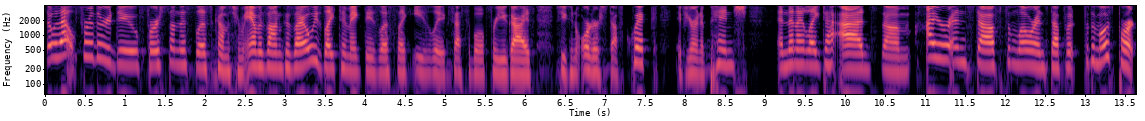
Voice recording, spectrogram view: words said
So without further ado, first on this list comes from Amazon because I always like to make these lists like easily accessible for you guys so you can order stuff quick if you're in a pinch. And then I like to add some higher end stuff, some lower end stuff. But for the most part,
